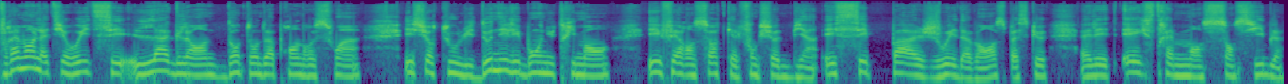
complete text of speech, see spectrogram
vraiment la thyroïde, c'est la glande dont on doit prendre soin et surtout lui donner les bons nutriments et faire en sorte qu'elle fonctionne bien. Et c'est pas jouer d'avance parce que elle est extrêmement sensible.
